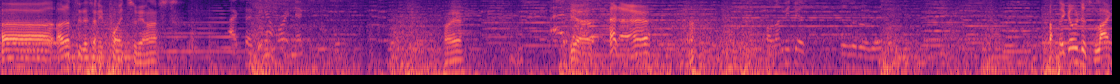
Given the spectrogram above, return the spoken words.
Uh, I don't think there's any point to be honest. Actually, I think I'm right next to you. Oh yeah. Yeah. Hello. Oh, let me just do a little this. I think it'll just lag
